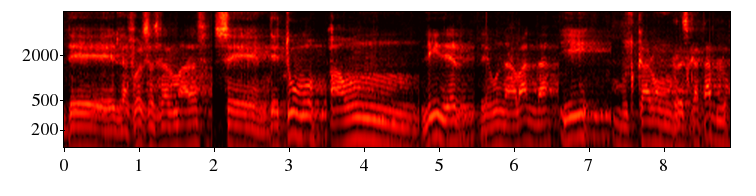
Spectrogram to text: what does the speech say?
de las Fuerzas Armadas, se detuvo a un líder de una banda y buscaron rescatarlo.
